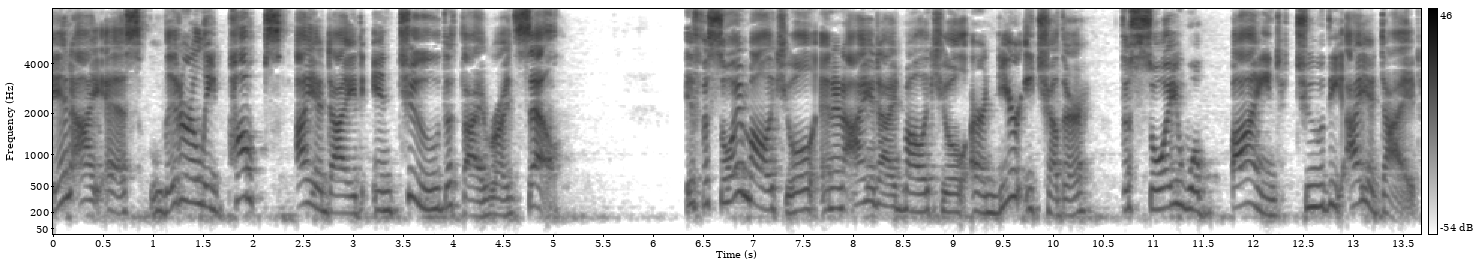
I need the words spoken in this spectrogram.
NIS literally pumps iodide into the thyroid cell. If a soy molecule and an iodide molecule are near each other, the soy will bind to the iodide.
